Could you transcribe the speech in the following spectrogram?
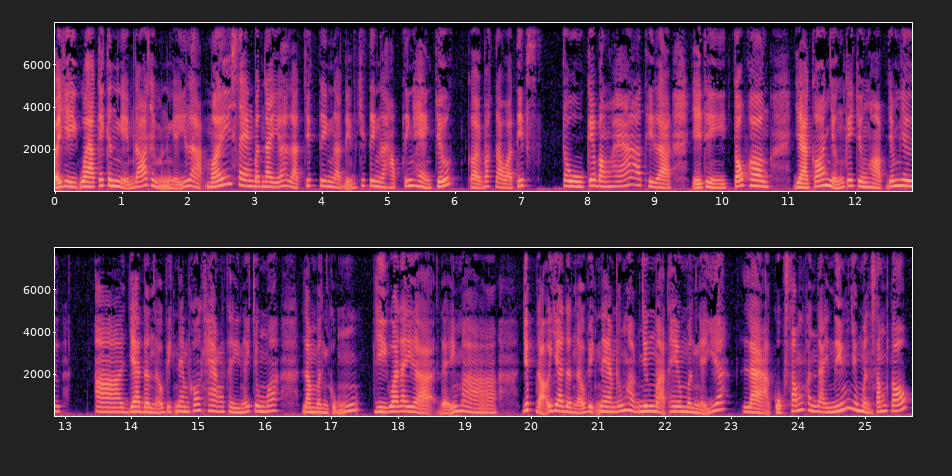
bởi vì qua cái kinh nghiệm đó thì mình nghĩ là mới sang bên đây á là trước tiên là điểm trước tiên là học tiếng Hàn trước rồi bắt đầu là tiếp tu cái văn hóa thì là vậy thì tốt hơn. Và có những cái trường hợp giống như à, gia đình ở Việt Nam khó khăn thì nói chung á là mình cũng vì qua đây là để mà giúp đỡ gia đình ở Việt Nam đúng không? Nhưng mà theo mình nghĩ á là cuộc sống bên đây nếu như mình sống tốt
